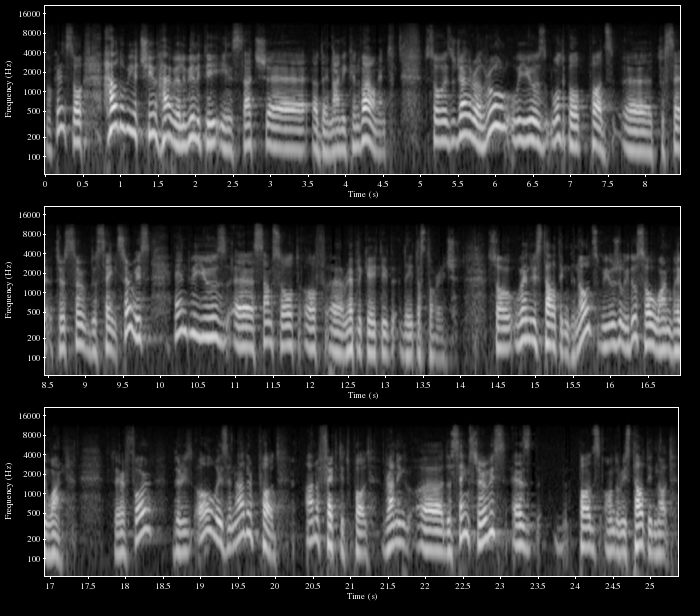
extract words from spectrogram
Okay, so how do we achieve high availability in such uh, a dynamic environment? So as a general rule, we use multiple pods uh, to, to, serve the same service, and we use uh, some sort of uh, replicated data storage. So when restarting the nodes, we usually do so one by one. Therefore, there is always another pod, unaffected pod, running uh, the same service as pods on the restarted node.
